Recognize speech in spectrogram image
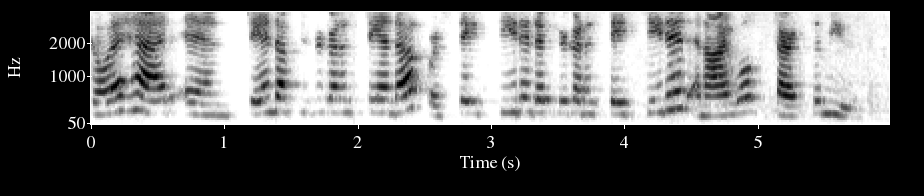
Go ahead and stand up if you're going to stand up or stay seated if you're going to stay seated and I will start the music.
